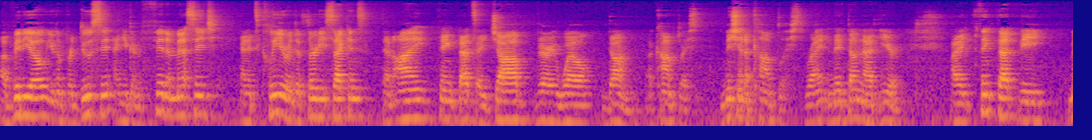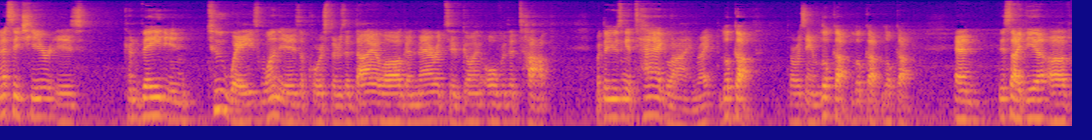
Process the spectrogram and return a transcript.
a video, you can produce it, and you can fit a message, and it's clear into 30 seconds, then I think that's a job very well done, accomplished, mission accomplished, right? And they've done that here. I think that the message here is conveyed in two ways. One is, of course, there's a dialogue, a narrative going over the top, but they're using a tagline, right? Look up. They're always saying, look up, look up, look up. And this idea of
